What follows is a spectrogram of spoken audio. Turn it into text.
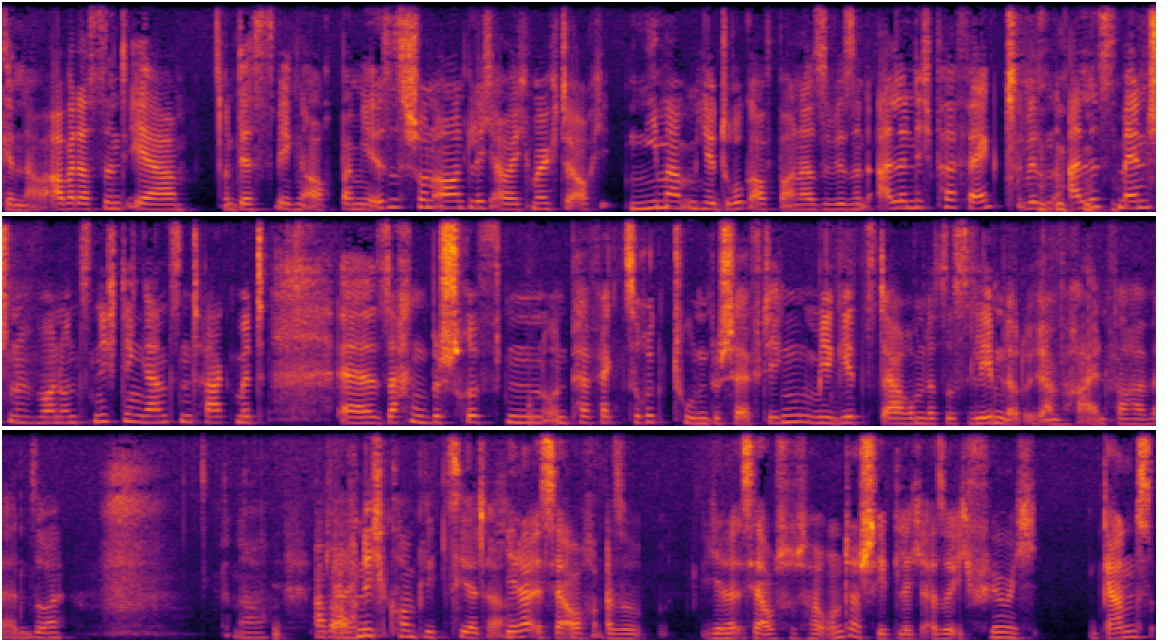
genau, aber das sind eher, und deswegen auch bei mir ist es schon ordentlich, aber ich möchte auch niemandem hier Druck aufbauen. Also wir sind alle nicht perfekt, wir sind alles Menschen und wir wollen uns nicht den ganzen Tag mit äh, Sachen beschriften und perfekt zurücktun beschäftigen. Mir geht es darum, dass das Leben dadurch einfach einfacher werden soll. Genau. Aber ja, auch nicht komplizierter. Jeder ist ja auch, also jeder ist ja auch total unterschiedlich. Also ich fühle mich ganz,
